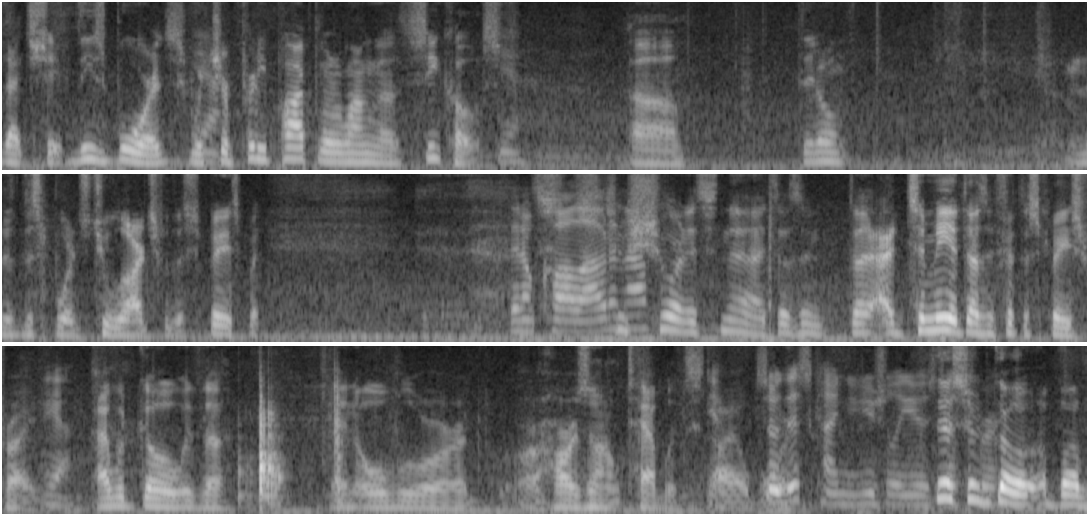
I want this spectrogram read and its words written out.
that shape. These boards, which Yeah. are pretty popular along the seacoast, yeah. uh, they don't. I mean, this board's too large for the space, but They don't call out too enough? short. It's not. It doesn't. Uh, to me, it doesn't fit the space right. Yeah. I would go with a, an oval or or horizontal tablet yeah. style board. So this kind you usually use This would go above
